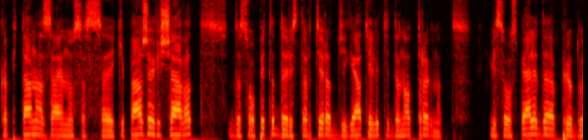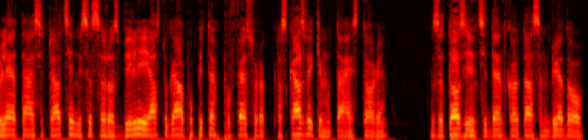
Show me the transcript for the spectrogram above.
капитана заедно с екипажа решават да се опитат да рестартират двигателите, дано тръгнат. И са успяли да преодолеят тази ситуация, не са се разбили и аз тогава попитах професора, разказвайки му тази история, за този инцидент, който аз съм гледал,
